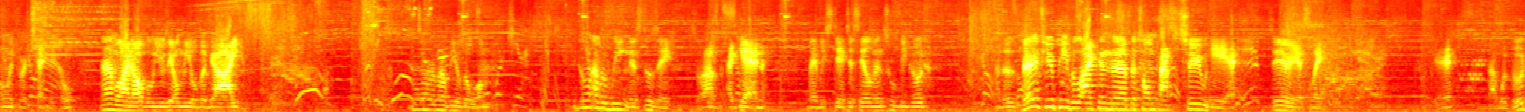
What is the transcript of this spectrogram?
Only for a technical. And why not? We'll use it on the other guy. What about the other one? He doesn't have a weakness, does he? So um, again, maybe status ailments will be good. And there's very few people I can uh, baton pass to here. Seriously. Okay, that were good.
